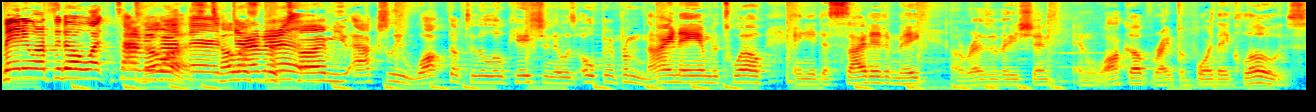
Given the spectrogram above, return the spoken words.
Manny wants to know what time Tell you got us. there. Tell us the time you actually walked up to the location. It was open from 9 a.m. to 12, and you decided to make a reservation and walk up right before they close.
